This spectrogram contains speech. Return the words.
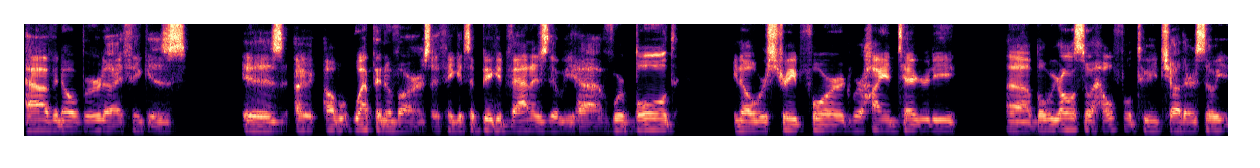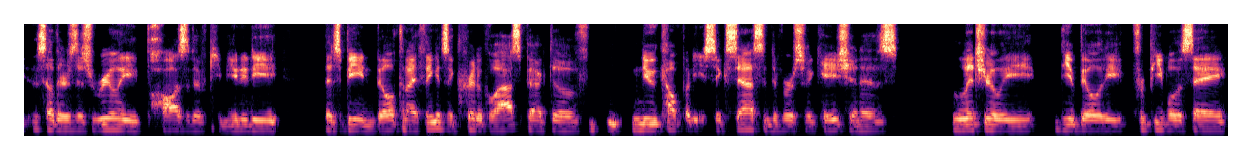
have in alberta i think is is a, a weapon of ours i think it's a big advantage that we have we're bold you know we're straightforward we're high integrity uh, but we're also helpful to each other so so there's this really positive community that's being built. And I think it's a critical aspect of Mm-hmm. new company success and diversification is literally the ability for people to say,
